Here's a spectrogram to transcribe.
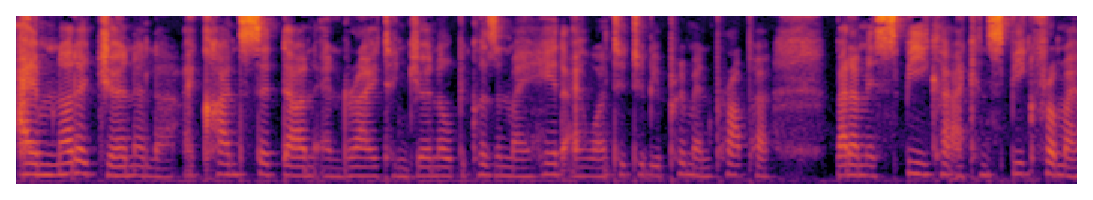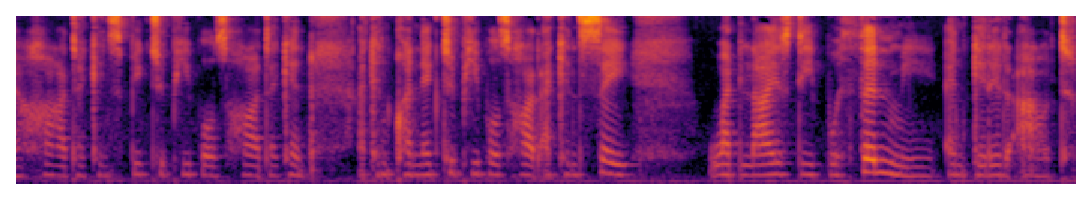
I am not a journaler. I can't sit down and write and journal because in my head I want it to be prim and proper. But I'm a speaker. I can speak from my heart. I can speak to people's heart. I can I can connect to people's heart. I can say what lies deep within me and get it out.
